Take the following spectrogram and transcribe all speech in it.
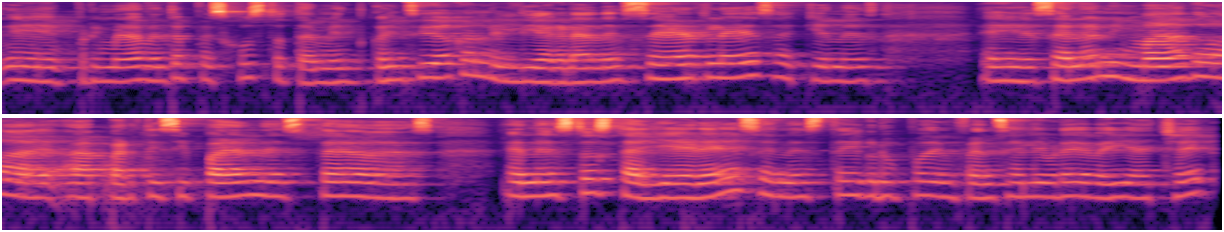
eh, primeramente pues justo también coincido con Lili, agradecerles a quienes eh, se han animado a, participar en, estas, en estos talleres, en este grupo de infancia libre de VIH,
